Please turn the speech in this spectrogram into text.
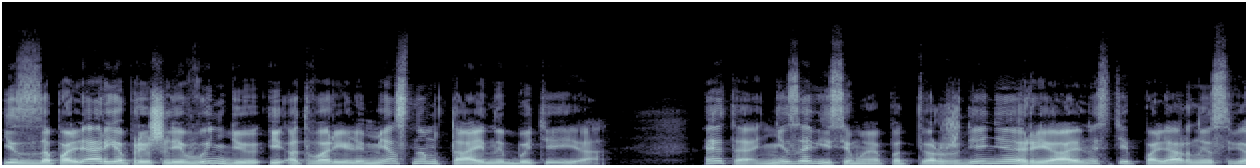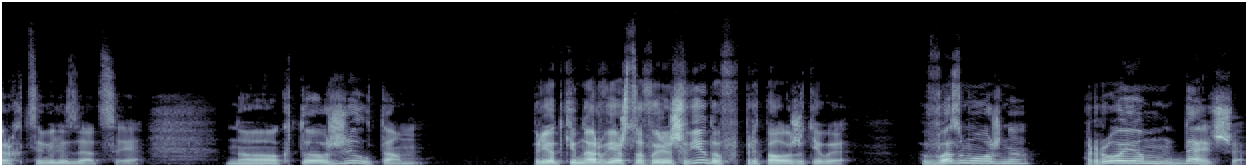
из-за полярья пришли в Индию и отворили местным тайны бытия. Это независимое подтверждение реальности полярной сверхцивилизации. Но кто жил там? Предки норвежцев или шведов, предположите вы? Возможно. Роем дальше.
